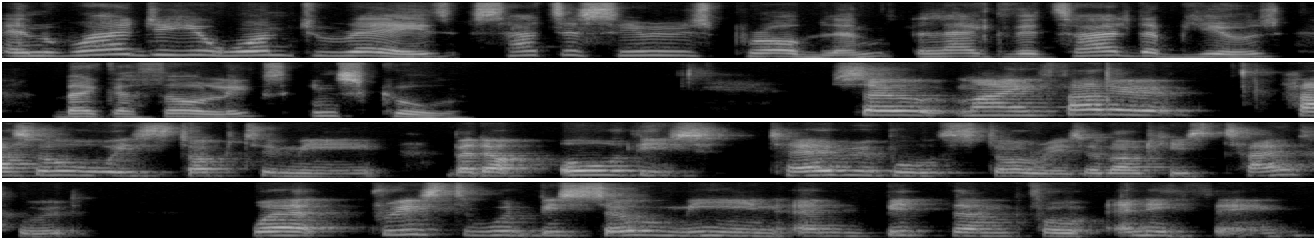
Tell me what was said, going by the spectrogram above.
and why do you want to raise such a serious problem like the child abuse by Catholics in school? So my father has always talked to me about all these terrible stories about his childhood, where priests would be so mean and beat them for anything.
